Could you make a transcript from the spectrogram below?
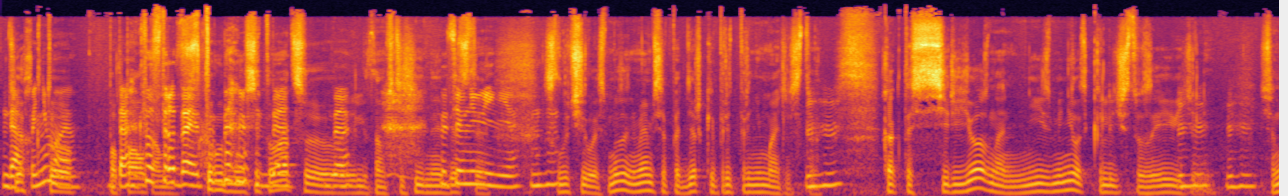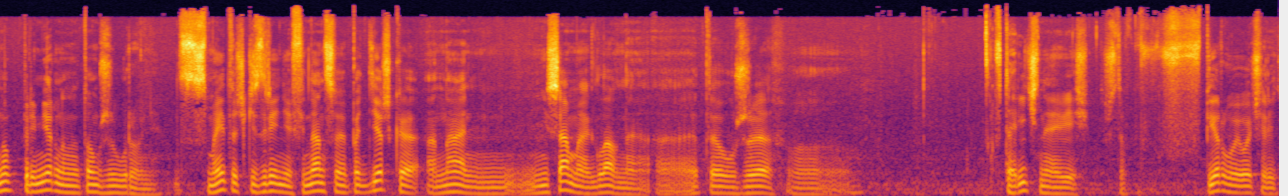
да, тех, понимаю. кто попал да, там, в трудную ситуацию да, или там стихийное Но бедствие тем не менее. случилось. Мы занимаемся поддержкой предпринимательства. Угу. Как-то серьезно не изменилось количество заявителей. Угу. Угу. Все равно примерно на том же уровне. С моей точки зрения, финансовая поддержка, она не самая главная. А это уже э, вторичная вещь. Что в первую очередь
